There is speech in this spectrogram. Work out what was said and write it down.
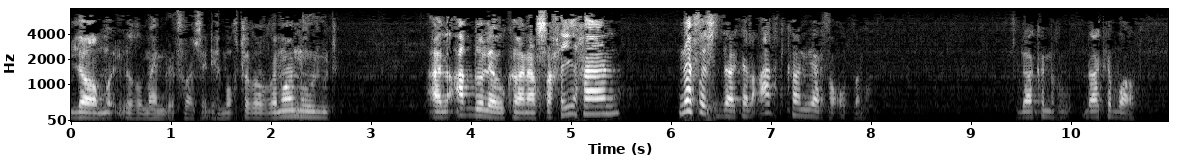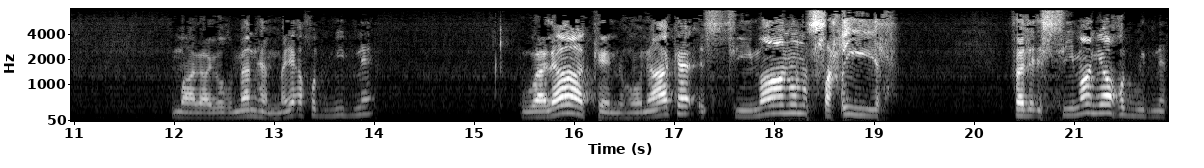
لا يضمن بفاسده. مقتضى الضمان موجود. العقد لو كان صحيحا نفس ذاك العقد كان يرفع الضمان. لكن ذاك باطل. ما لا يضمن هم ما يأخذ بابنه. ولكن هناك استيمان صحيح. فالاستيمان يأخذ بابنه.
